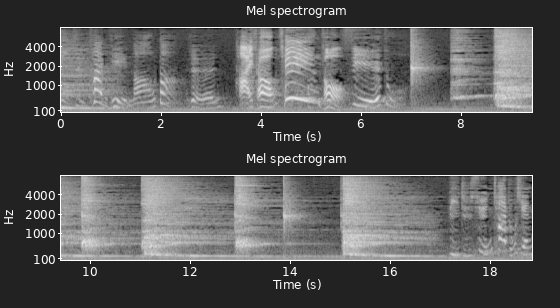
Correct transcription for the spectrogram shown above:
立旨参见老大人，太守请坐。谢座。州县，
